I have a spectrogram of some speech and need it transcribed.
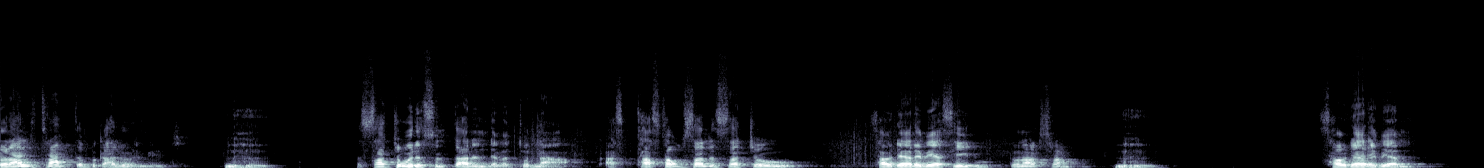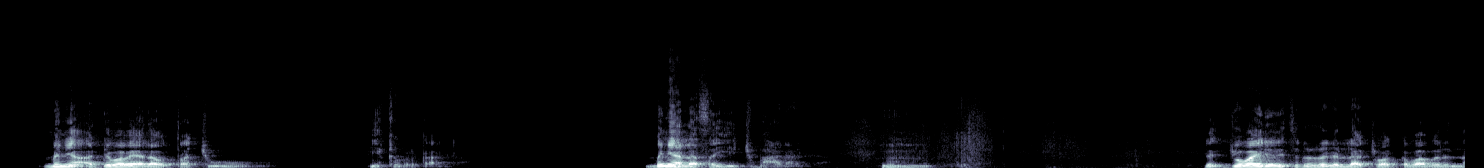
ዶናልድ ትራምፕ ጠብቃለሁ ነው የሚሉት። እሳቸው ወደ ስልጣን እንደመጡና ታስታውሳለህ? እሳቸው ሳውዲ አረቢያ ሲሄዱ ዶናልድ ትራምፕ ሳውዲ አረቢያ ምን አደባባይ ያላወጣችው የክብር ቃል ምን ያላሳየችው ባህል አለ? ጆ ባይደን የተደረገላቸው አቀባበልና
